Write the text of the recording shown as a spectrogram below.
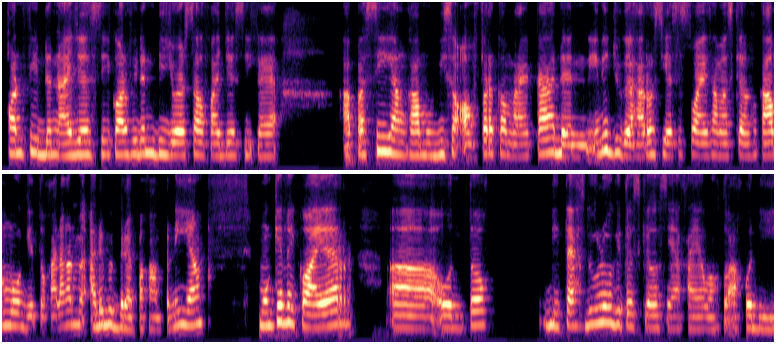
confident aja sih, confident be yourself aja sih kayak apa sih yang kamu bisa offer ke mereka? Dan ini juga harus ya sesuai sama skill kamu gitu. Karena kan ada beberapa company yang mungkin require uh, untuk dites dulu gitu skillsnya. Kayak waktu aku di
